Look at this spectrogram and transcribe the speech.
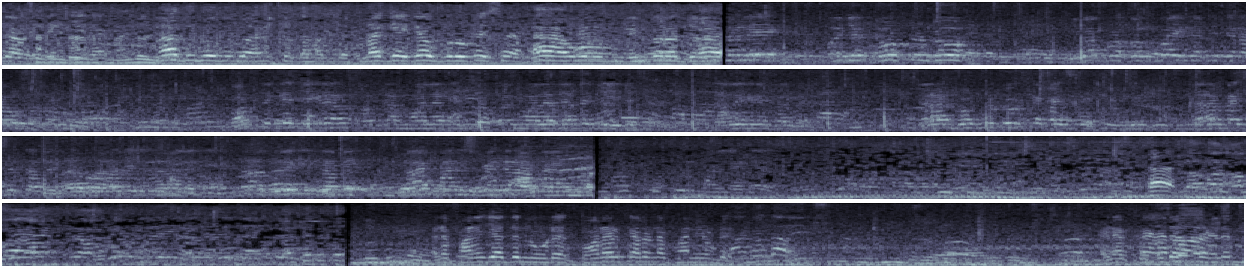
না দিব দিব আমি তো দাম দেব নাকি এটা উপরে উঠাইছে হ্যাঁ ওগুলো ক্লিন করার জন্য ওই যে ডোর টু ডোর বিভাগ প্রকল্প এই যারা অংশগ্রহণ ঘর থেকে যেগুলো আপনার ময়লা নিচ্ছে পাইছে তাদের ময়লা আনব। প্রচুর ময়লা এটা আছে। এটা পানি যাতে নোড়ে তোরার কারণে পানি ওঠে এটা ফেলো। এটা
